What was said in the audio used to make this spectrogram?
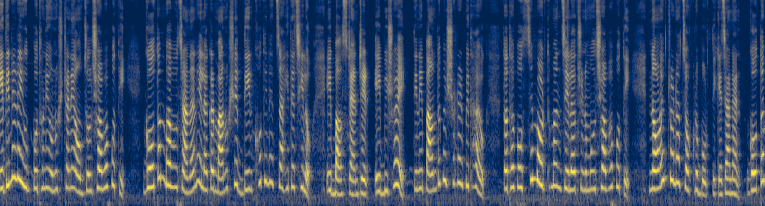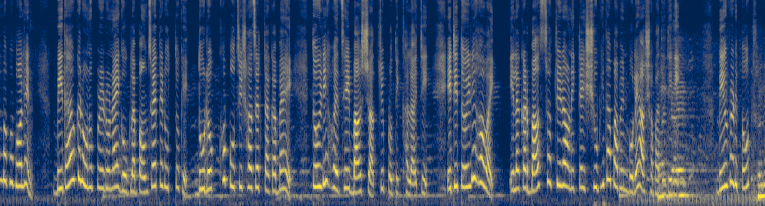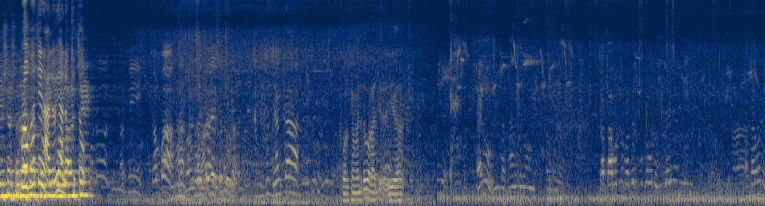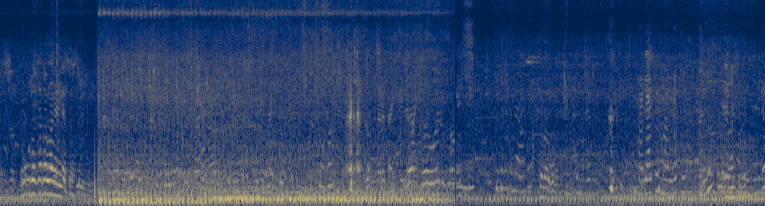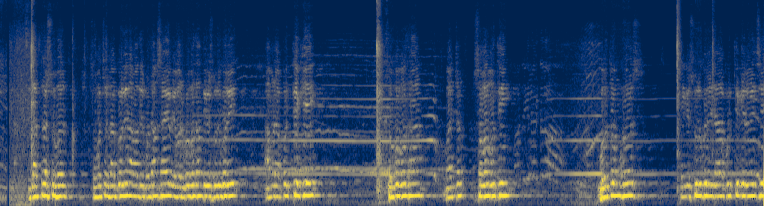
এদিনের এই উদ্বোধনী অনুষ্ঠানে অঞ্চল সভাপতি গৌতম বাবু জানান, এলাকার মানুষের দীর্ঘদিনের চাহিদা ছিল এই বাস স্ট্যান্ডের। এই বিষয়ে তিনি পাণ্ডবেশ্বরের বিধায়ক তথা পশ্চিম বর্ধমান জেলা তৃণমূল সভাপতি নরেন্দ্রনাথ চক্রবর্তীকে জানান। গৌতম বাবু বলেন, বিধায়কের অনুপ্রেরণায় গোগলা পঞ্চায়েতের উদ্যোগে দু লক্ষ পঁচিশ হাজার টাকা ব্যয়ে তৈরি হয়েছে এই বাস যাত্রী প্রতীক্ষালয়টি। এটি তৈরি হওয়ায় এলাকার বাস যাত্রীরা অনেকটাই সুবিধা পাবেন বলে আশাবাদী তিনি। ব্যুরো রিপোর্ট প্রভাতের আলোয় আলোকিত। ফোর যাত্রা শুভ শুভচনা করলেন আমাদের প্রধান সাহেব, এবার উপপ্রধান থেকে শুরু করি। আমরা প্রত্যেকেই উপপ্রধান সভাপতি গৌতম ঘোষ থেকে শুরু করে যারা প্রত্যেকে রয়েছে।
